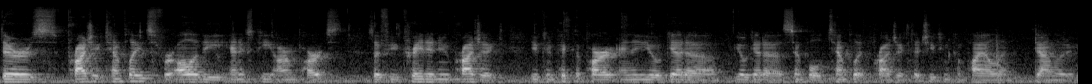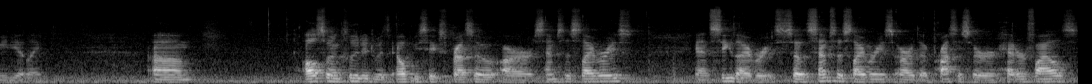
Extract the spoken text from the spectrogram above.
there's project templates for all of the NXP ARM parts. So if you create a new project, you can pick the part and then you'll get a, you'll get a simple template project that you can compile and download immediately. Um, also included with LPCXpresso are CMSIS libraries and C libraries. So CMSIS libraries are the processor header files,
